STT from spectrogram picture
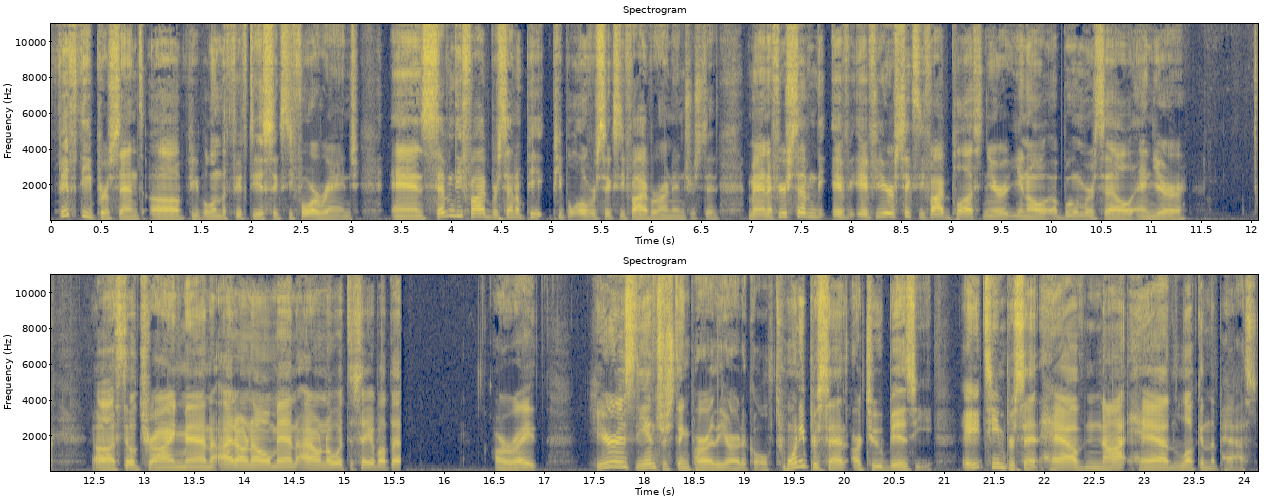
50% of people in the 50 to 64 range and 75% of pe people over 65 are uninterested. Man, if you're 70 if if you're 65 plus and you're, you know, a boomer cell and you're uh, still trying, man, I don't know, man. I don't know what to say about that. All right. Here is the interesting part of the article 20% are too busy. 18% have not had luck in the past.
